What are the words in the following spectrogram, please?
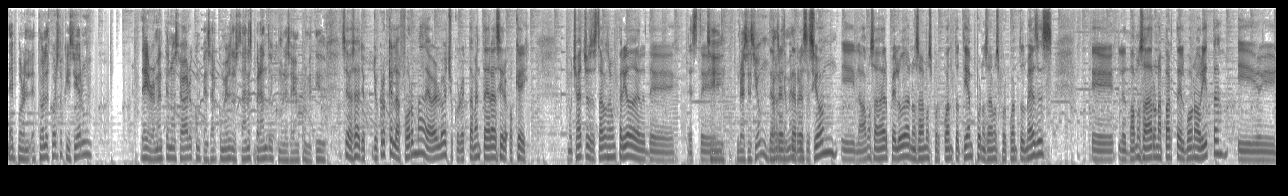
de, por todo el esfuerzo que hicieron, de, realmente no se va a recompensar como ellos lo estaban esperando y como les habían prometido. Sí, o sea, yo, yo creo que la forma de haberlo hecho correctamente era decir, ok, muchachos, estamos en un periodo de, este recesión, de, recesión y la vamos a ver peluda, no sabemos por cuánto tiempo, no sabemos por cuántos meses. Eh, les vamos a dar una parte del bono ahorita y,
